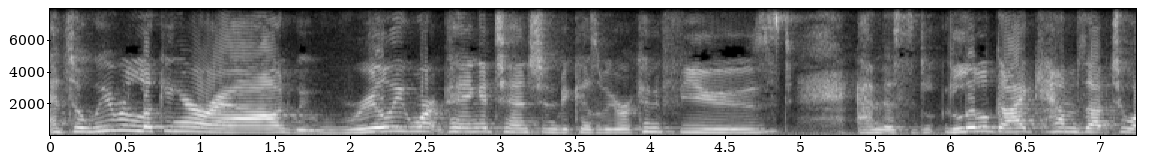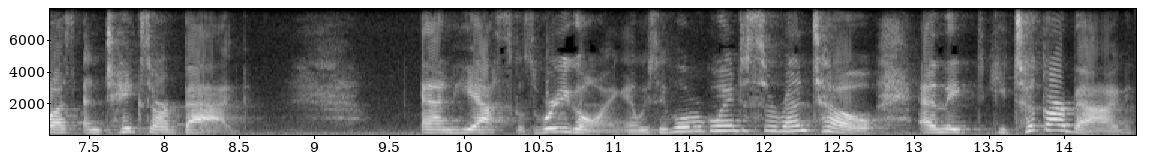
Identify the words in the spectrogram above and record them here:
And so we were looking around. We really weren't paying attention because we were confused. And this little guy comes up to us and takes our bag and he asks us, "Where are you going?" And we say, "Well, we're going to Sorrento." And they he took our bag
